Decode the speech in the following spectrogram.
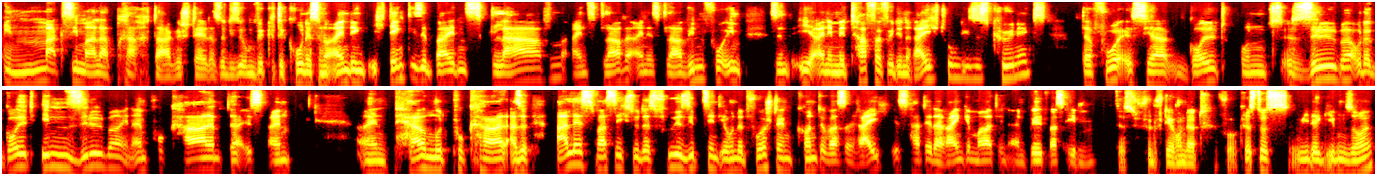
in maximaler Pracht dargestellt. Also diese umwickelte Krone ist nur ein Ding. Ich denke, diese beiden Sklaven, ein Sklave, eine Sklavin vor ihm, sind eher eine Metapher für den Reichtum dieses Königs. Davor ist ja Gold und Silber oder Gold in Silber in einem Pokal. Da ist ein, ein Perlmuttpokal. Also alles, was sich so das frühe 17. Jahrhundert vorstellen konnte, was reich ist, hat er da reingemalt in ein Bild, was eben das 5. Jahrhundert vor Christus wiedergeben soll.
